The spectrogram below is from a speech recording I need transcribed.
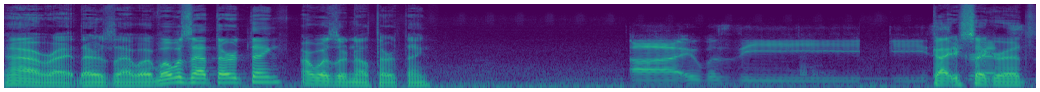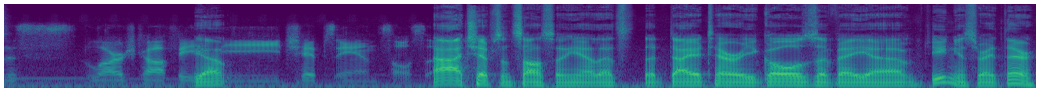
All right, there's that. What what was that third thing, or was there no third thing? Uh, it was the, the Got your cigarettes. this large coffee, Yep. the chips, and salsa. Ah, chips and salsa. Yeah, that's the dietary goals of a uh, genius right there.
